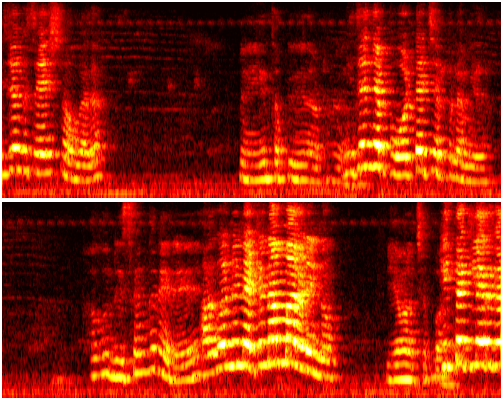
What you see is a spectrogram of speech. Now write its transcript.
నిజంగా చేసినావు కదా. నేను ఏం తప్పు నిజం చెప్పు ఒట్టే చెప్పు నా మీద. అగో నిజంగా నేనే? అగో నేను ఎట్లా నమ్మాలి నిన్ను? ఏమన్నా చెప్పాలి? గింత క్లియర్గా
